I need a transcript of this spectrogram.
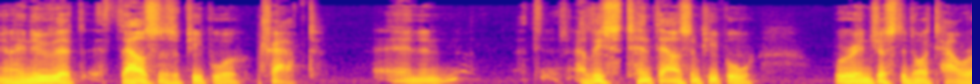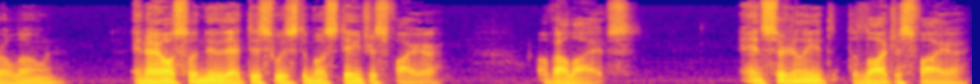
and I knew that thousands of people were trapped, and at least 10,000 people were in just the North Tower alone. And I also knew that this was the most dangerous fire of our lives, and certainly the largest fire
